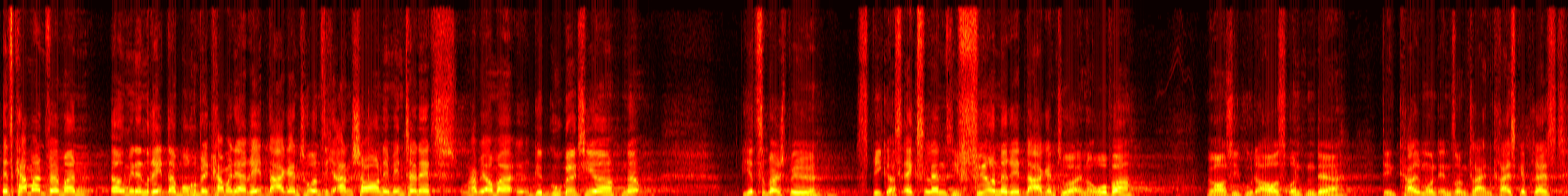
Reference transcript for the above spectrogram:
Jetzt kann man, wenn man irgendwie einen Redner buchen will, kann man ja Redneragenturen sich anschauen im Internet. Habe ich auch mal gegoogelt hier. Ne? Hier zum Beispiel Speakers Excellence, die führende Redneragentur in Europa. Ja, sieht gut aus. Unten der, den Kalmund in so einen kleinen Kreis gepresst.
